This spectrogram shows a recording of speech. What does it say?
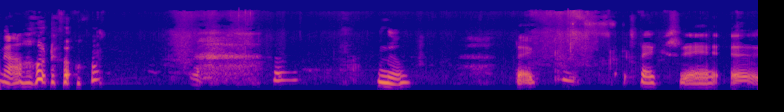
náhodou. No, tak, takže eh,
